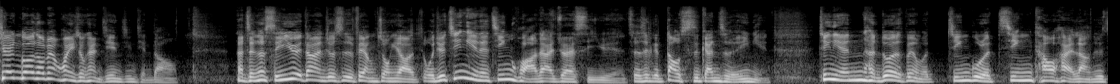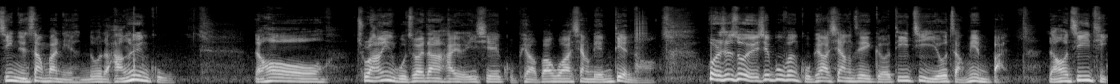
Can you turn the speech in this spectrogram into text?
全国投票，欢迎收看今天金钱道。那整个十一月当然就是非常重要，我觉得今年的精华大概就在十一月，这是个倒吃甘蔗的一年。今年很多的朋友们经过了惊涛骇浪，就是今年上半年很多的航运股，然后除了航运股之外，当然还有一些股票，包括像联电哦，或者是说有一些部分股票像这个低 G 有涨面板，然后机体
